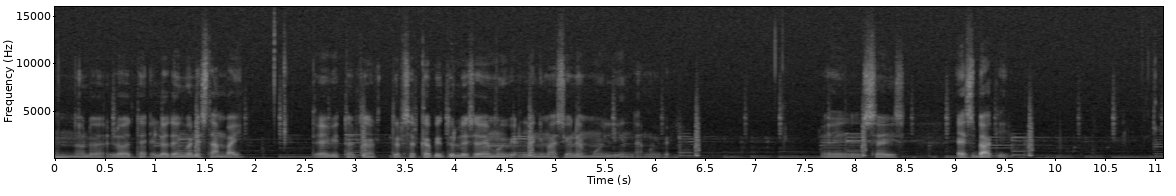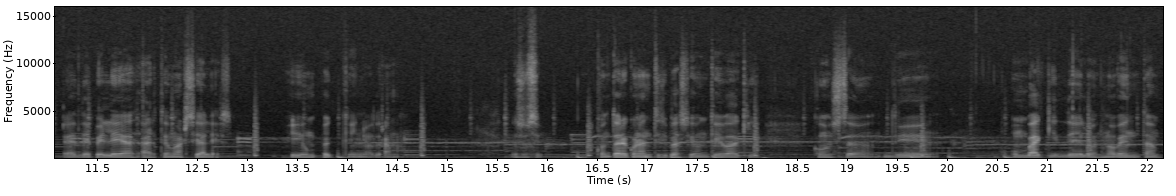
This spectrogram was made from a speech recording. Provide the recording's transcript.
no lo, lo tengo en stand-by. He visto el tercer capítulo y se ve muy bien. La animación es muy linda, muy bella. El 6 es Baki, el de peleas, artes marciales y un pequeño drama. Eso sí, contaré con anticipación que Baki consta de un Baki de los 90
